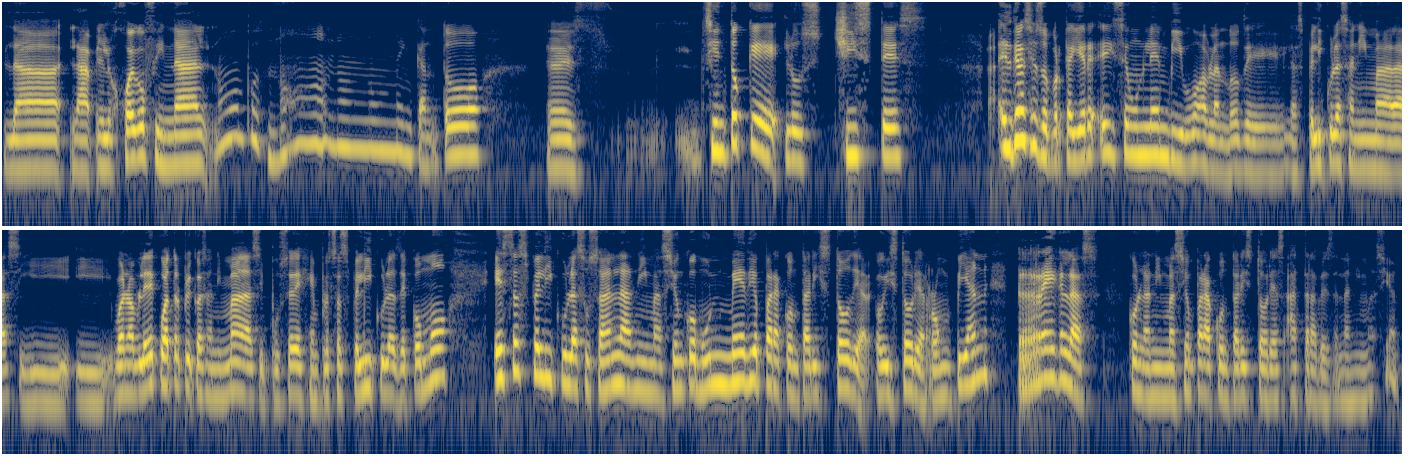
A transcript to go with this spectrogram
La, la, el juego final, no, pues no, no, no me encantó. siento que los chistes... Es gracioso porque ayer hice un en vivo hablando de las películas animadas y, y, bueno, hablé de cuatro películas animadas y puse de ejemplo esas películas, de cómo estas películas usaban la animación como un medio para contar historia o historia, rompían reglas con la animación para contar historias a través de la animación.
